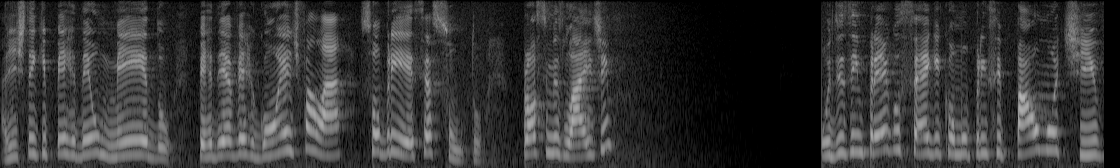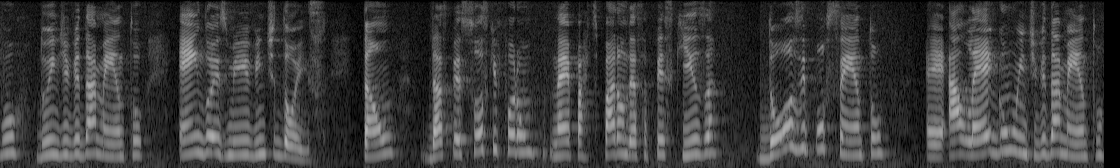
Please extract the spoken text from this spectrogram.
A gente tem que perder o medo, perder a vergonha de falar sobre esse assunto. Próximo slide. O desemprego segue como o principal motivo do endividamento em 2022. Então, das pessoas que foram né, participaram dessa pesquisa, 12% é, alegam o endividamento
